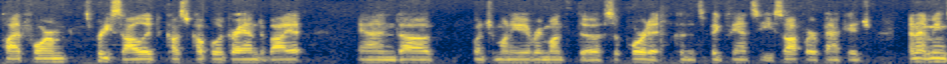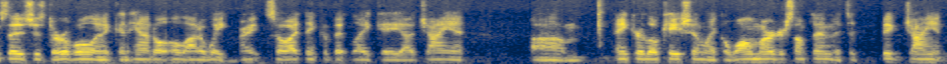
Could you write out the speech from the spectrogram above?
platform. It's pretty solid. It costs a couple of grand to buy it, and uh, a bunch of money every month to support it because it's a big fancy software package. And that means that it's just durable and it can handle a lot of weight, right? So I think of it like a, a giant um, anchor location, like a Walmart or something. It's a big, giant,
